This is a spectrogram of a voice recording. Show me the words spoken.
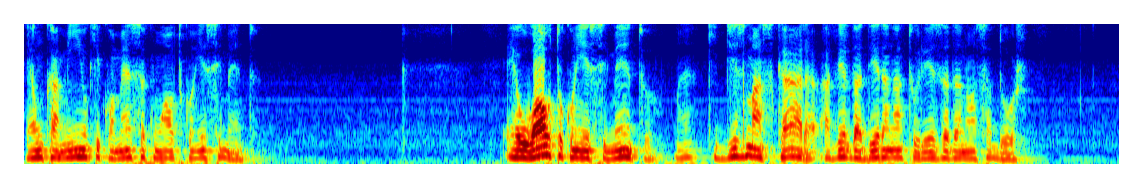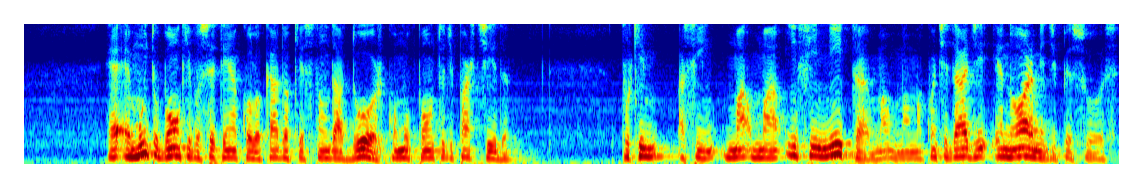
é um caminho que começa com autoconhecimento. É o autoconhecimento né, que desmascara a verdadeira natureza da nossa dor. É, é muito bom que você tenha colocado a questão da dor como ponto de partida. Porque, assim, uma, uma infinita, uma, uma quantidade enorme de pessoas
